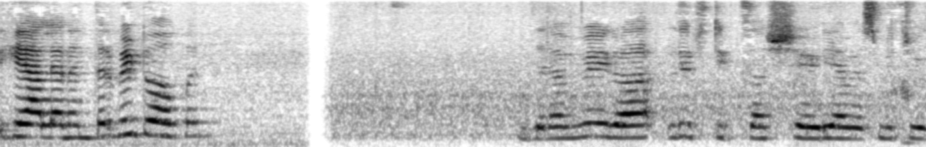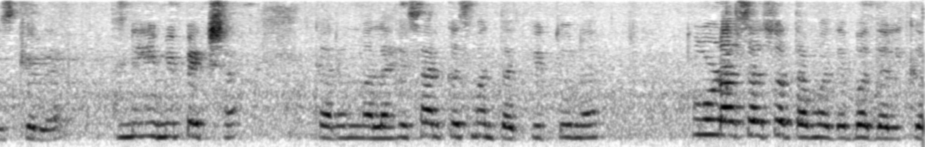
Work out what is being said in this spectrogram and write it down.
हे आल्यानंतर भेटू आपण. जरा वेगळा लिपस्टिकचा शेड यावेळेस मी चूज केलाय नेहमीपेक्षा. कारण मला हे सारखंच म्हणतात की तू ना थोडासा स्वतःमध्ये बदल कर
